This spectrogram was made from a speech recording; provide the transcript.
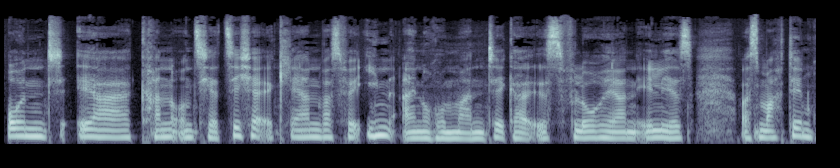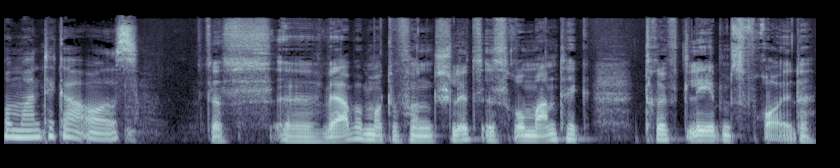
Und er kann uns jetzt sicher erklären, was für ihn ein Romantiker ist. Florian Elias, was macht den Romantiker aus? Das äh, Werbemotto von Schlitz ist Romantik trifft Lebensfreude.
